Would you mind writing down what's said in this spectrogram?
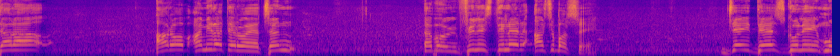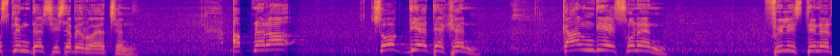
যারা আরব আমিরাতে রয়েছেন এবং ফিলিস্তিনের আশেপাশে যেই দেশগুলি মুসলিম দেশ হিসেবে রয়েছেন, আপনারা চোখ দিয়ে দেখেন, কান দিয়ে শোনেন ফিলিস্তিনের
